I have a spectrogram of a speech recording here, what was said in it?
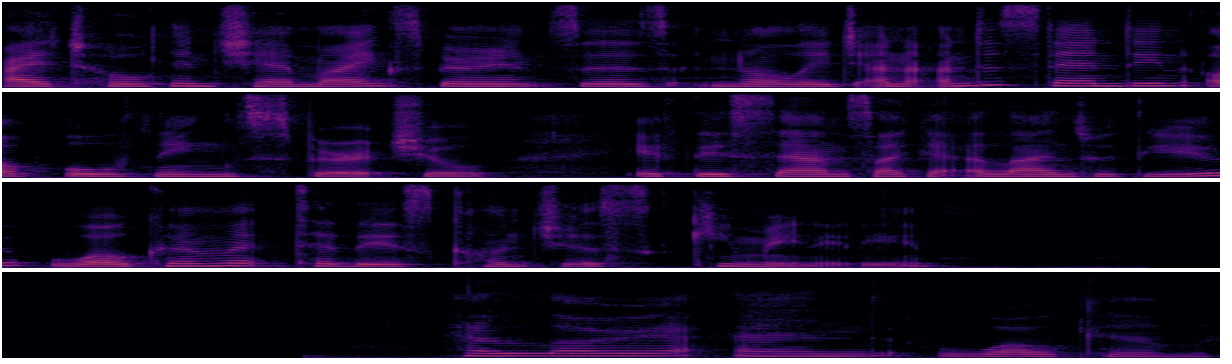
I talk and share my experiences, knowledge, and understanding of all things spiritual. If this sounds like it aligns with you, welcome to this conscious community. Hello and welcome.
